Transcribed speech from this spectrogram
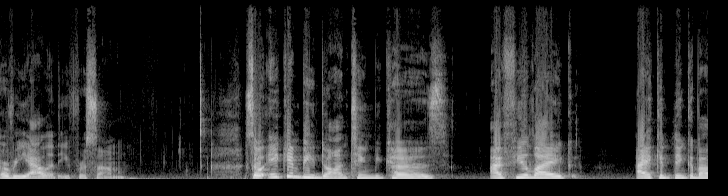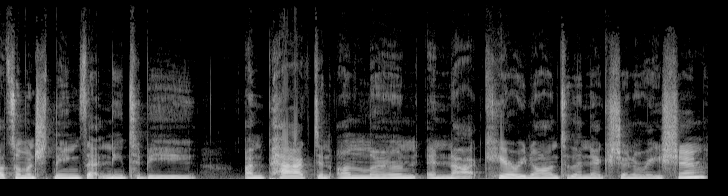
a reality for some? So it can be daunting because I feel like I can think about so much things that need to be unpacked and unlearned and not carried on to the next generation.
